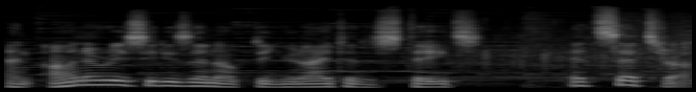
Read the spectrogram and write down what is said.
an honorary citizen of the United States, etc.,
